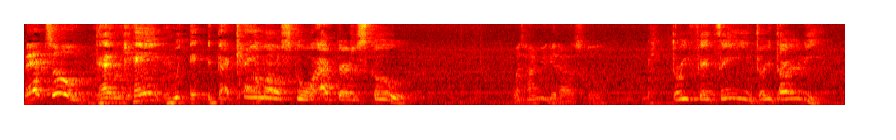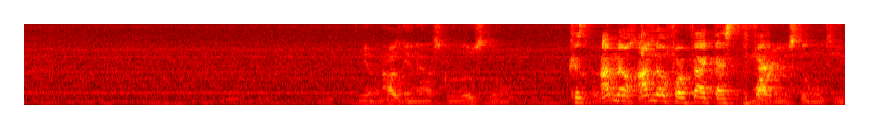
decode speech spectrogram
that too. that came. That came on school after school. What time you get out of school? 315, 330. you know, when I was getting out of school, it was still Cause I know I know for a fact that's the Maury fact. was still on TV.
